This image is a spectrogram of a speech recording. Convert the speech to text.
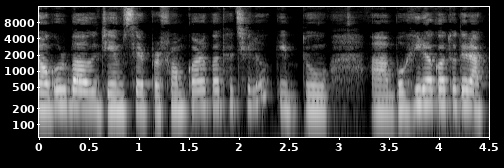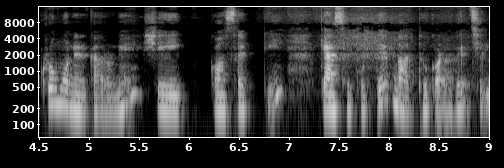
নগর বাউল জেমসের পারফর্ম করার কথা ছিল, কিন্তু বহিরাগতদের আক্রমণের কারণে সেই কনসার্টটি ক্যান্সেল করতে বাধ্য করা হয়েছিল।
